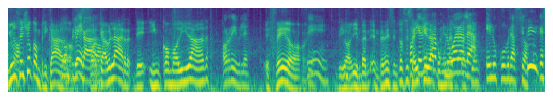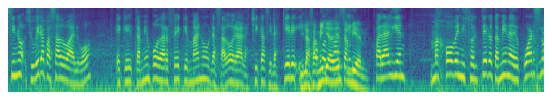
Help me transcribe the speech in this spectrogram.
y un sello complicado. complicado. Porque hablar de incomodidad... Horrible es feo. Sí. Digo, ¿entendés? Entonces ahí queda como una lugar a la elucubración. Porque si no, si hubiera pasado algo, eh, que también puedo dar fe que Manu las adora a las chicas y las quiere. Y, la familia de él también. Para alguien más joven y soltero también adecuarse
